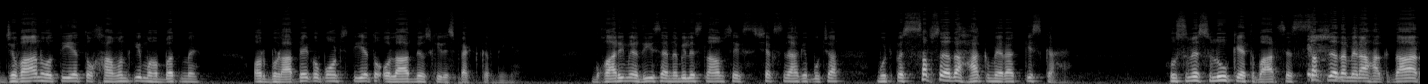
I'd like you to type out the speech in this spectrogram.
جوان ہوتی ہے تو خامند کی محبت میں، اور بڑھاپے کو پہنچتی ہے تو اولاد نے اس کی رسپیکٹ کرنی ہے۔ بخاری میں حدیث ہے، نبی الاسلام سے ایک شخص نے آ کے پوچھا، مجھ پہ سب سے زیادہ حق میرا کس کا ہے؟ حسن سلوک کے اعتبار سے سب سے زیادہ میرا حقدار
